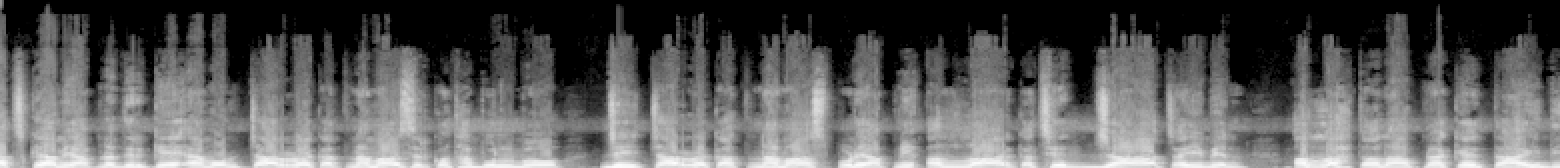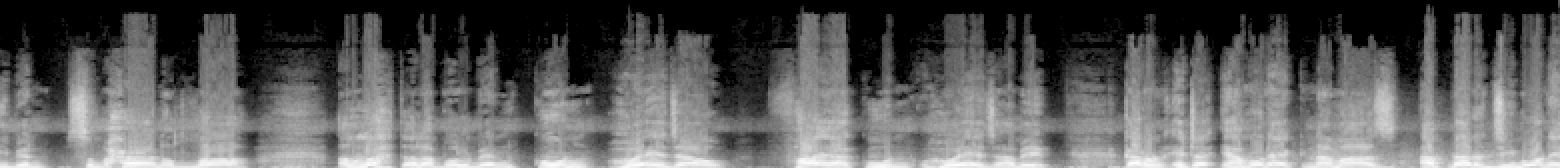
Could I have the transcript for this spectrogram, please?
আজকে আমি আপনাদেরকে এমন চার রাকাত নামাজের কথা বলব, যেই চার রাকাত নামাজ পড়ে আপনি আল্লাহর কাছে যা চাইবেন, আল্লাহ তালা আপনাকে তাই দিবেন। সুবহান আল্লাহ আল্লাহ তালা বলবেন, কুন হয়ে যাও, ফায়া কুন হয়ে যাবে। কারণ এটা এমন এক নামাজ, আপনার জীবনে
